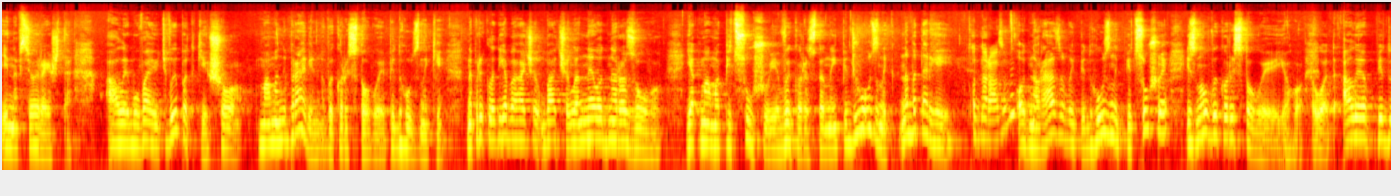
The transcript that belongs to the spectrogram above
і на все решта. Але бувають випадки, що мама неправильно використовує підгузники. Наприклад, я бачила неодноразово, як мама підсушує використаний підгузник на батареї. Одноразовий? Одноразовий підгузник підсушує і знову використовує його. От. Але під,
